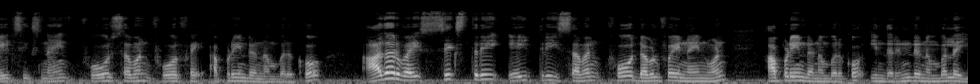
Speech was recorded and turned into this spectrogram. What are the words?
eight six nine four seven four five அப்படின்ற நம்பருக்கோ otherwise six three eight three seven four double five nine one அப்படின்ற நம்பருக்கோ இந்த ரெண்டு நம்பரில்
